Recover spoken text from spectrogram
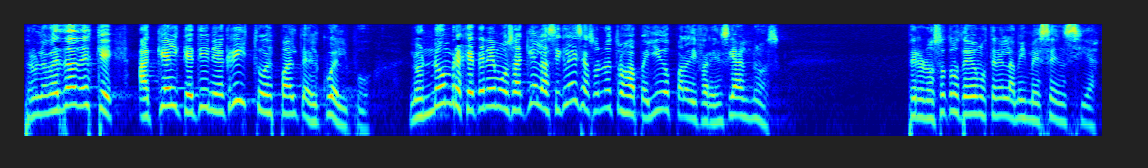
Pero la verdad es que aquel que tiene a Cristo es parte del cuerpo. Los nombres que tenemos aquí en las iglesias son nuestros apellidos para diferenciarnos. Pero nosotros debemos tener la misma esencia,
